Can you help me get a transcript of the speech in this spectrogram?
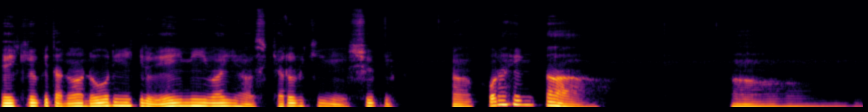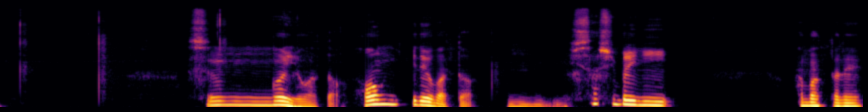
影響を受けたのは、ローリー・ヒル、エイミー・ワインハウス、キャロル・キング、シュープ。あ、ここら辺か。あーすんごい良かった。本気で良かった。うん、久しぶりにハマったね。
